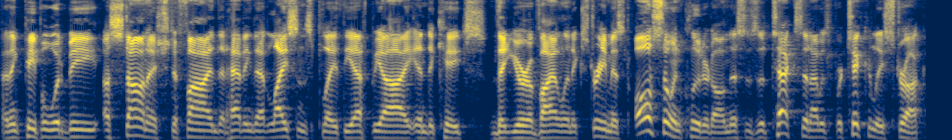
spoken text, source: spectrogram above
I think people would be astonished to find that having that license plate, the FBI indicates that you're a violent extremist. Also included on this is a text that I was particularly struck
